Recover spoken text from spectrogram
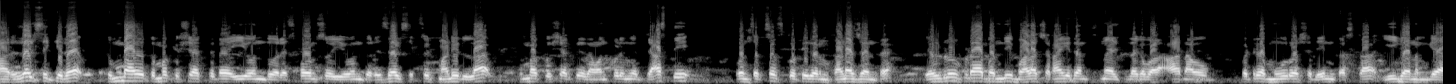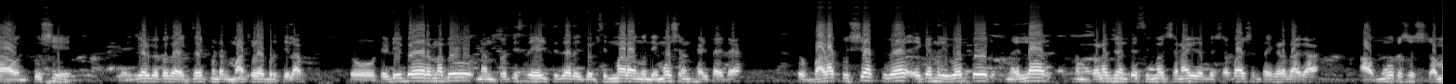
ಆ ರಿಸಲ್ಟ್ ಸಿಕ್ಕಿದೆ. ತುಂಬಾ ತುಂಬಾ ಖುಷಿ ಆಗ್ತಿದೆ. ಈ ಒಂದು ರೆಸ್ಪಾನ್ಸ್ ಈ ಒಂದು ರಿಸಲ್ಟ್ಸ್ ಎಕ್ಸೆಪ್ಟ್ ಮಾಡಿರಲಿಲ್ಲ. ತುಂಬಾ ಖುಷಿ ಆಗ್ತಿದೆ. ನಾವು ಕಡೆ ಜಾಸ್ತಿ ಒಂದು ಸಕ್ಸಸ್ ಕೊಟ್ಟಿದೆ ನಮ್ಮ ಕಣಜ ಜನತೆ ಎಲ್ಲರೂ ಕೂಡ ಬಂದು ಬಹಳ ಚೆನ್ನಾಗಿದೆ ಅಂತ ಸುಮ್ಮನೆ ಹೇಳ್ತಿದ್ದಾಗ ಆ ನಾವು ಬಿಟ್ಟರೆ ಮೂರು ವರ್ಷದ ಏನು ಕಷ್ಟ, ಈಗ ನಮಗೆ ಆ ಒಂದು ಖುಷಿ. ಹೇಳ್ಬೇಕು ಅಂದ್ರೆ ಎಕ್ಸೈಟ್ಮೆಂಟ್ ಅಲ್ಲಿ ಮಾತುಗಳೇ ಬರ್ತಿಲ್ಲ ಸೊ ಟೆಡಿ ಬೇರ್ ಅನ್ನೋದು ನಾನು ಪ್ರತಿ ಸಲ ಹೇಳ್ತಿದ್ದಾರೆ ಇದೊಂದು ಸಿನಿಮಾ ಒಂದು ಎಮೋಷನ್ ಅಂತ ಹೇಳ್ತಾ ಇದೆ. ಸೊ ಬಹಳ ಖುಷಿ ಆಗ್ತಿದೆ. ಯಾಕಂದ್ರೆ ಇವತ್ತು ಎಲ್ಲ ನಮ್ಮ ಕನ್ನಡ ಜನತೆ ಸಿನಿಮಾ ಚೆನ್ನಾಗಿದೆ ಅಂತ ಶಬಾಷ್ ಅಂತ ಹೇಳಿದಾಗ ಆ ಮೂರು ವರ್ಷ ಶ್ರಮ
